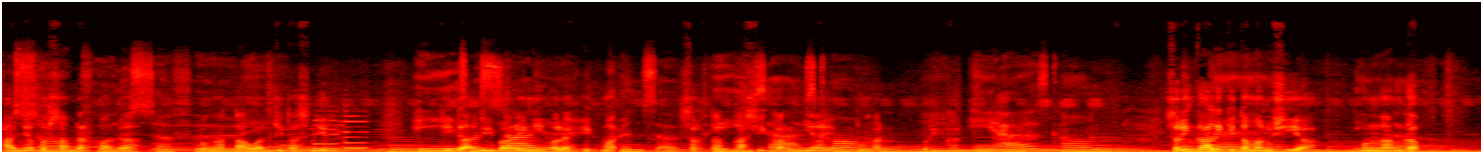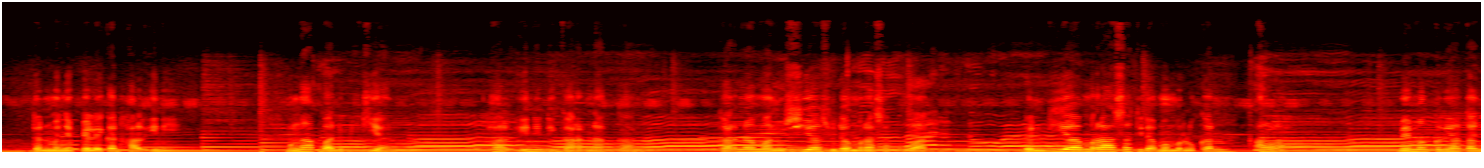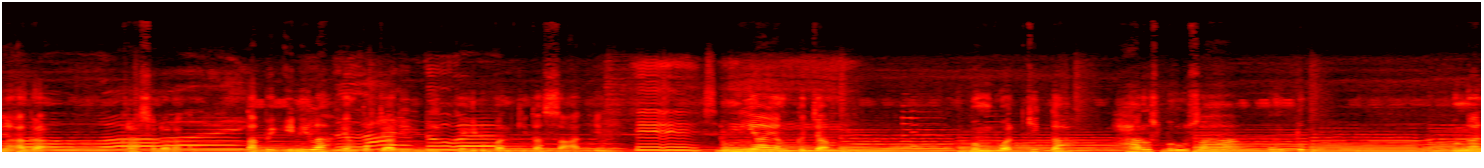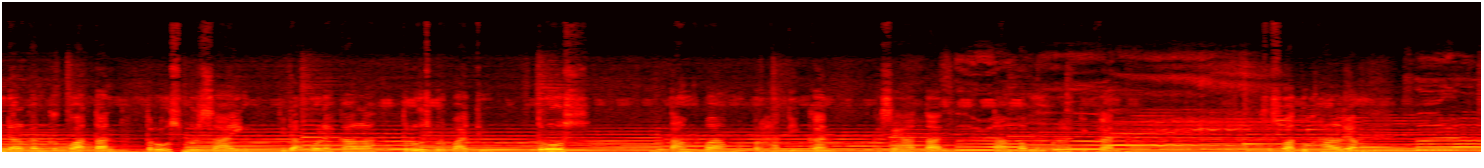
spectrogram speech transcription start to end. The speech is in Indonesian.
hanya bersandar pada pengetahuan kita sendiri, tidak dibarengi oleh hikmat serta kasih karunia yang Tuhan berikan. Seringkali kita manusia menganggap dan menyepelekan hal ini. Mengapa demikian? Hal ini dikarenakan karena manusia sudah merasa kuat dan dia merasa tidak memerlukan Allah Memang kelihatannya agak keras saudaraku. Tapi inilah yang terjadi di kehidupan kita saat ini. Dunia yang kejam membuat kita harus berusaha untuk mengandalkan kekuatan Terus bersaing, tidak boleh kalah, terus berpacu Terus tanpa memperhatikan kesehatan Tanpa memperhatikan sesuatu hal yang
